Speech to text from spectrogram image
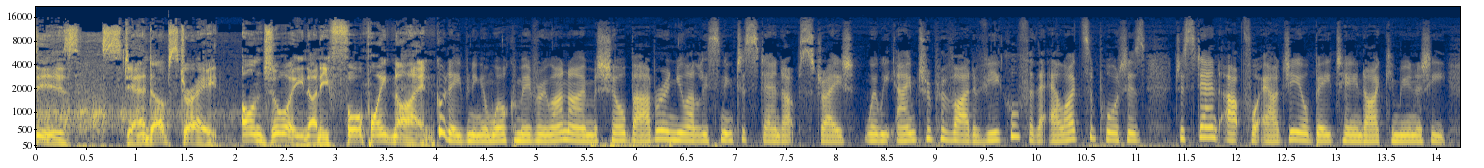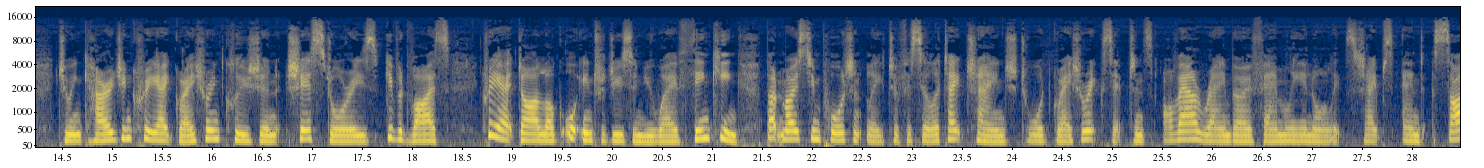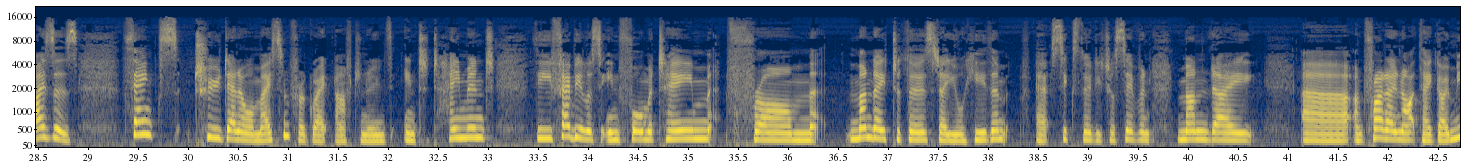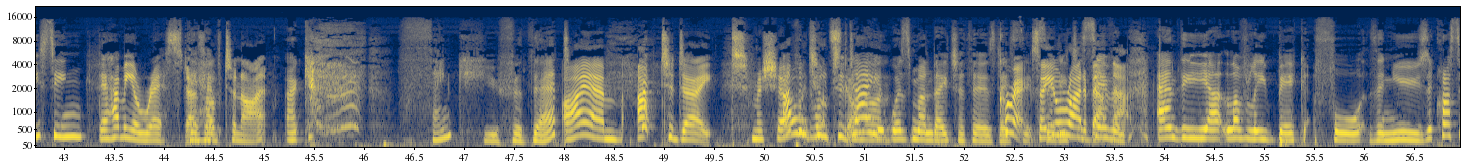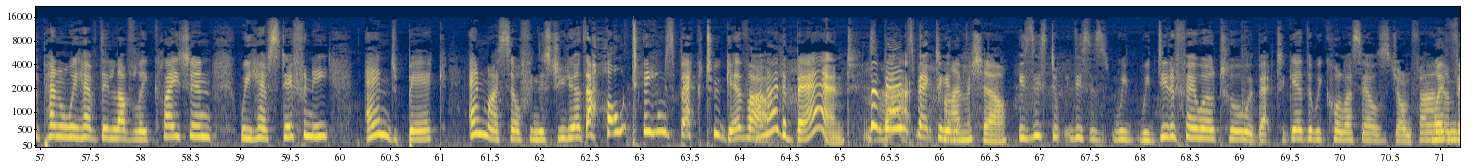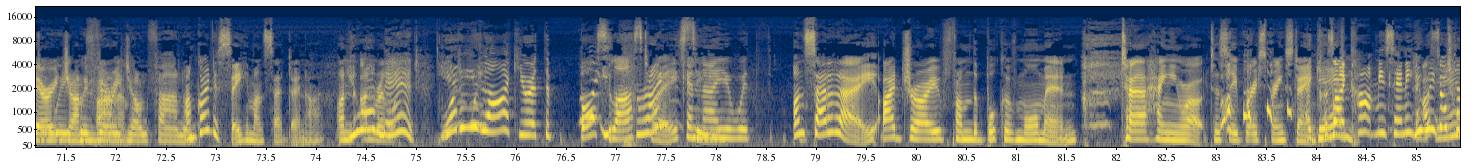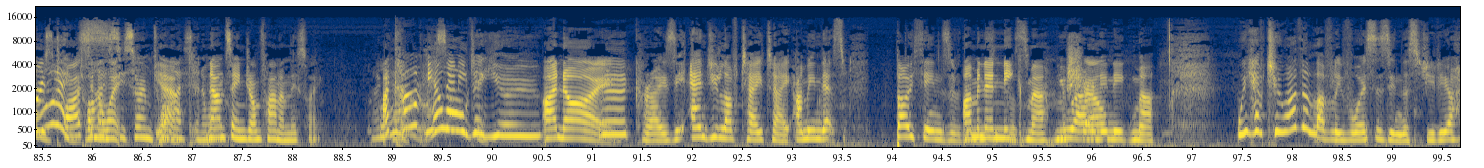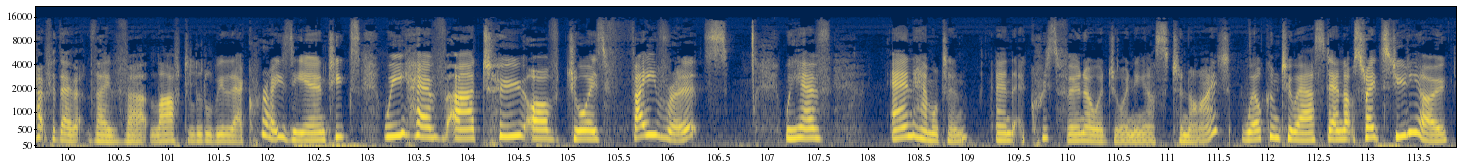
This is Stand Up Straight on Joy 94.9. Good evening and welcome everyone. I'm Michelle Barber and you are listening to Stand Up Straight, where we aim to provide a vehicle for the allied supporters to stand up for our GLBT and I community, to encourage and create greater inclusion, share stories, give advice, create dialogue or introduce a new way of thinking, but most importantly to facilitate change toward greater acceptance of our rainbow family in all its shapes and sizes. Thanks to Dano Mason for a great afternoon's entertainment. The fabulous Informer team from Monday to Thursday, you'll hear them at 6.30 till 7. Monday, uh, on Friday night, they go missing. They're having a rest as have- of tonight. Okay. Thank you for that. I am up to date, Michelle. Up until today, it was Monday to Thursday. Correct. So you're right about that. And the uh, lovely Beck for the news. Across the panel, we have the lovely Clayton, we have Stephanie and Beck, and myself in the studio. The whole team's back together. I know the band. is The band's back together. Hi, Michelle. Is this? This is. We, we did a farewell tour. We're back together. We call ourselves John Farnham. We're very we? John We're Farnham. very John Farnham. I'm going to see him on Saturday night. On, You are unrela- mad. What do you like? You're at the boss you're last week, and now you're with. On Saturday, I drove from the Book of Mormon to Hanging Rock to see Bruce Springsteen because I can't miss anything. You I saw went Bruce twice. twice, in a week. You saw him Yeah. in a now I'm seeing John Farnham this week. I can't miss How old are you? I know. Yeah, crazy. And you love Tay Tay. I mean, that's both ends of the I'm an enigma, You are an enigma. We have two other lovely voices in the studio. Hopefully, they've, they've uh, laughed a little bit at our crazy antics. We have uh, two of Joy's favourites. We have Anne Hamilton and Chris Furno are joining us tonight. Welcome to our Stand Up Straight studio.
